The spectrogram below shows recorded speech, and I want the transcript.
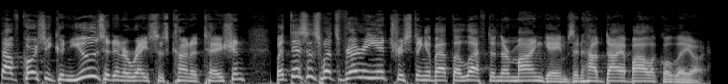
Now, of course, you can use it in a racist connotation, but this is what's very interesting about the left and their mind games and how diabolical they are.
